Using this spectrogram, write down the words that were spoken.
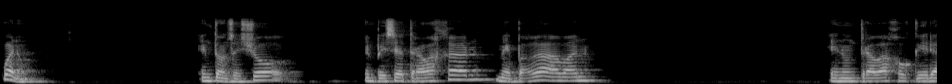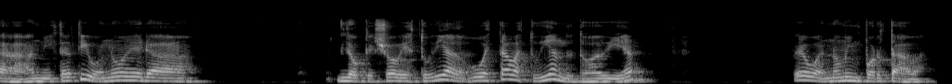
Bueno, entonces yo empecé a trabajar, me pagaban en un trabajo que era administrativo, no era lo que yo había estudiado o estaba estudiando todavía, pero bueno, no me importaba,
